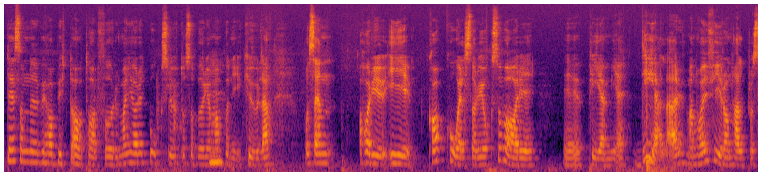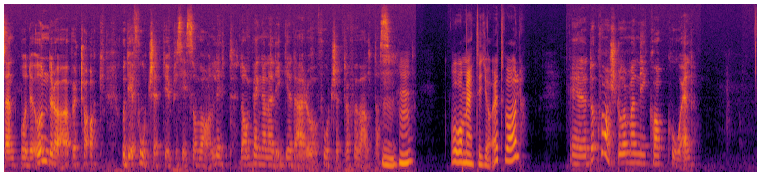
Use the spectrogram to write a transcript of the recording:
det är som när vi har bytt avtal förr, man gör ett bokslut och så börjar man på ny kula. Och sen har det ju i KAP KL så har det ju också varit eh, premiedelar. Man har ju 4,5 procent både under och över tak. Och det fortsätter ju precis som vanligt. De pengarna ligger där och fortsätter att förvaltas. Mm. Och om jag inte gör ett val? Eh, då kvarstår man i KAP KL.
